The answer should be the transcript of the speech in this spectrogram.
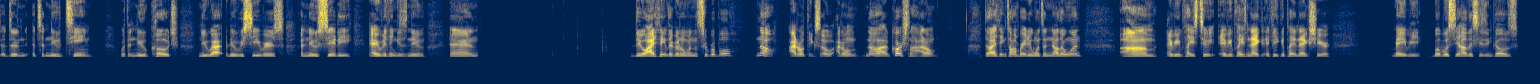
It's a new team with a new coach, new new receivers, a new city. Everything is new, and do I think they're going to win the Super Bowl? No, I don't think so. I don't. No, of course not. I don't. Do I think Tom Brady wins another one? Um, if he plays two, if he plays next, if he could play next year, maybe. But we'll see how this season goes.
